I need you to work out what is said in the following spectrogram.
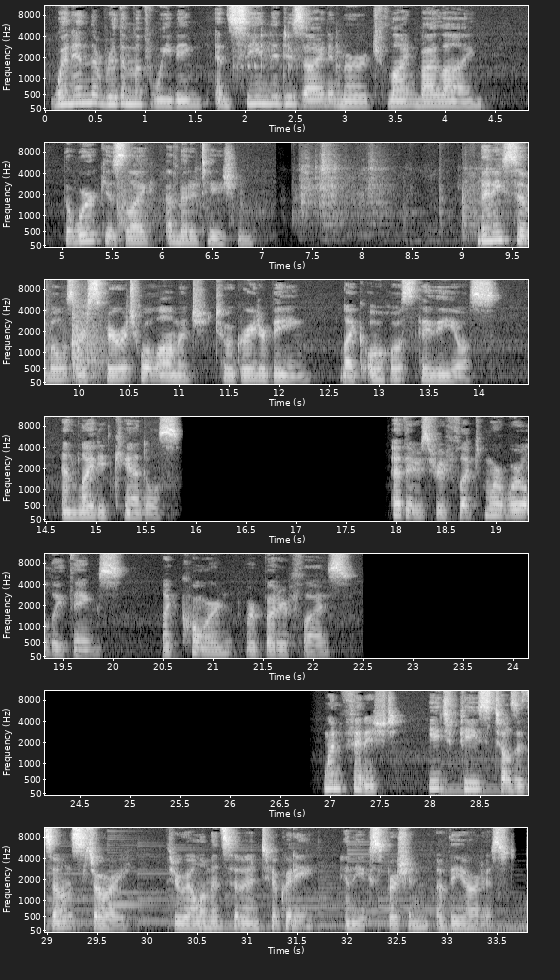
When in the rhythm of weaving and seeing the design emerge line by line, the work is like a meditation. Many symbols are spiritual homage to a greater being, like ojos de Dios and lighted candles. Others reflect more worldly things, like corn or butterflies. When finished, each piece tells its own story through elements of antiquity and the expression of the artist.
